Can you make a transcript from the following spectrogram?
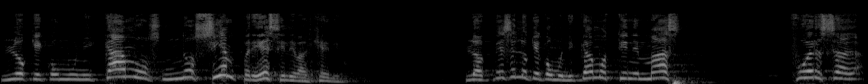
lo que comunicamos no siempre es el Evangelio. A veces lo que comunicamos tiene más fuerza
